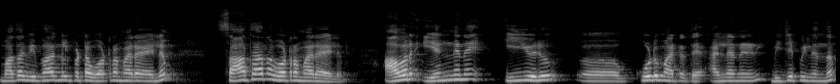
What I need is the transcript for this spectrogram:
മതവിഭാഗങ്ങളിൽപ്പെട്ട വോട്ടർമാരായാലും സാധാരണ വോട്ടർമാരായാലും അവർ എങ്ങനെ ഈ ഒരു കൂടുമാറ്റത്തെ അല്ലെങ്കിൽ ബി ജെ പിയിൽ നിന്നും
